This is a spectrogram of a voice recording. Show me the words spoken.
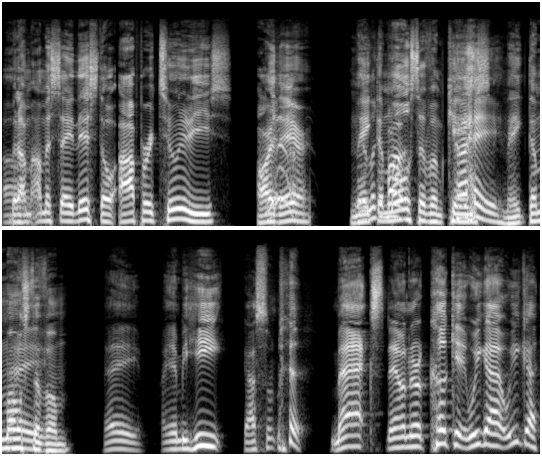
but I'm, Um, I'm gonna say this though: opportunities are Yeah. there. Make look the at my- most of them, Kings. Hey. Make the most Hey. of them. hey, Miami Heat got some Max down there cooking. We got we got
